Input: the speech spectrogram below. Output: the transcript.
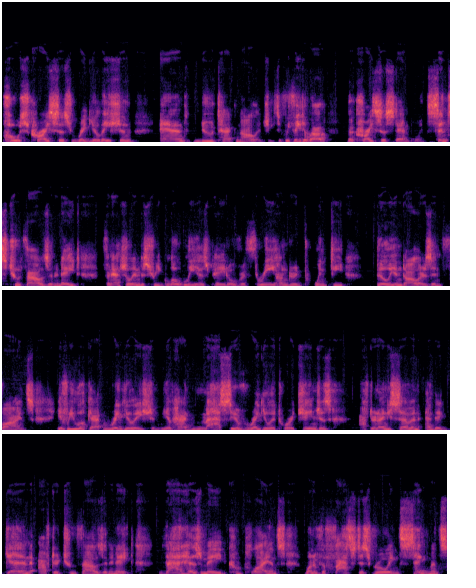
post crisis regulation, and new technologies. If we think about the crisis standpoint, since 2008, financial industry globally has paid over 320 billion dollars in fines. If we look at regulation, we have had massive regulatory changes after 97 and again after 2008. That has made compliance one of the fastest growing segments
